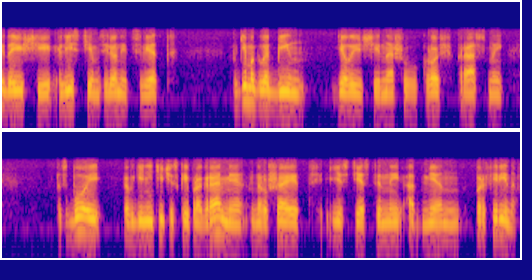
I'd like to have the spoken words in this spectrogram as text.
придающий листьям зеленый цвет, в гемоглобин, делающий нашу кровь красной. Сбой в генетической программе нарушает естественный обмен порфиринов.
